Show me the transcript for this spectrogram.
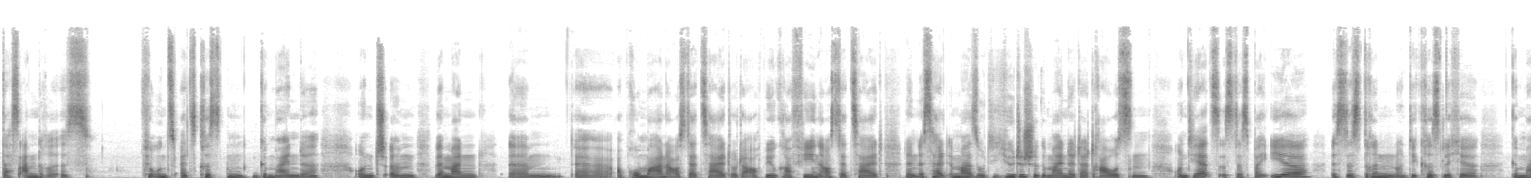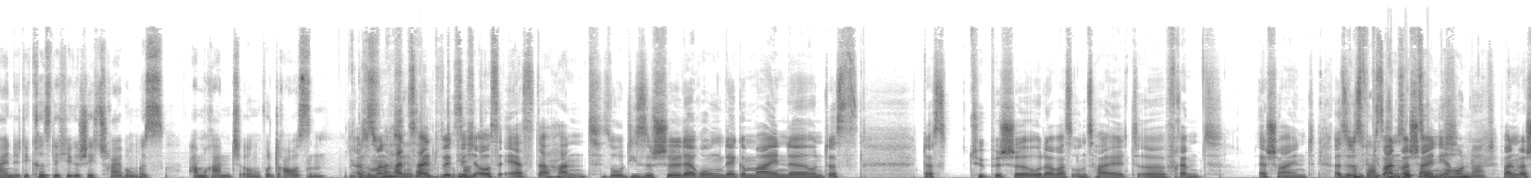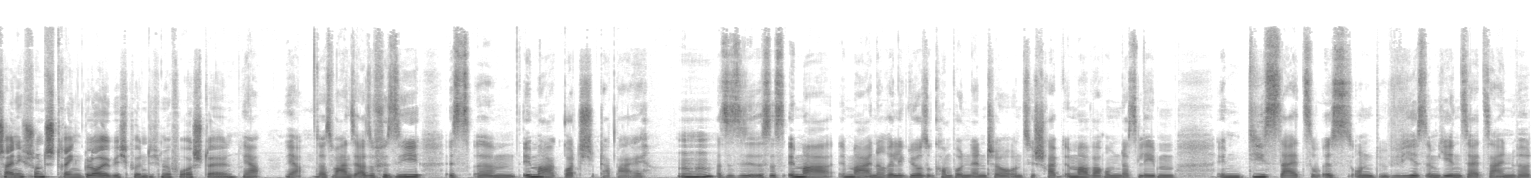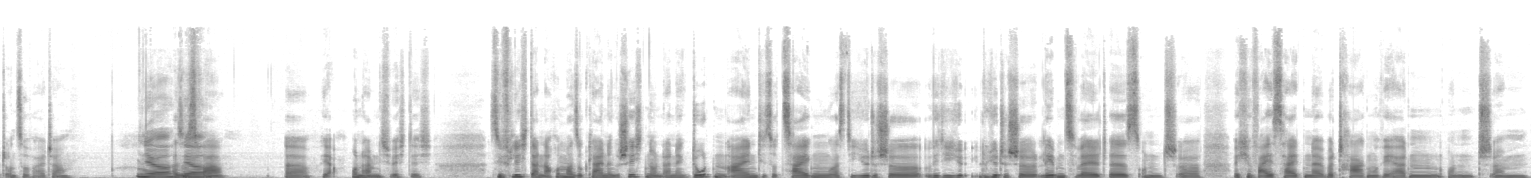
das andere ist für uns als Christengemeinde. Und ähm, wenn man, ähm, äh, ob Romane aus der Zeit oder auch Biografien aus der Zeit, dann ist halt immer so die jüdische Gemeinde da draußen. Und jetzt ist das bei ihr, ist es drin und die christliche Gemeinde, die christliche Geschichtsschreibung ist am Rand irgendwo draußen. also man hat es halt wirklich aus erster Hand, so diese Schilderung der Gemeinde und das das Typische oder was uns halt äh, fremd erscheint. Also das, das die waren wahrscheinlich, waren wahrscheinlich schon streng gläubig, könnte ich mir vorstellen. Ja, ja, das waren sie. Also für sie ist ähm, immer Gott dabei. Mhm. Also sie, es ist immer, immer eine religiöse Komponente und sie schreibt immer, warum das Leben im Diesseits so ist und wie es im Jenseits sein wird und so weiter. Ja. Also ja. es war äh, ja unheimlich wichtig sie pflicht dann auch immer so kleine Geschichten und Anekdoten ein, die so zeigen, was die jüdische, wie die jüdische Lebenswelt ist und äh, welche Weisheiten da übertragen werden. Und ähm,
